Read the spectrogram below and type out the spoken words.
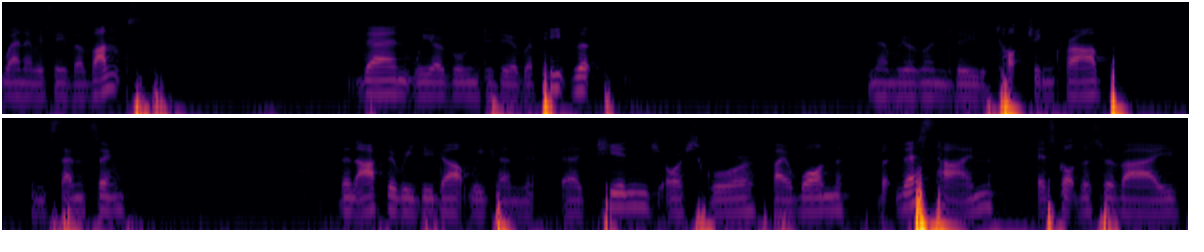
whenever save advanced, then we are going to do a repeat loop, and then we are going to do the touching crab and sensing. Then after we do that, we can uh, change our score by one, but this time it's got to survive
